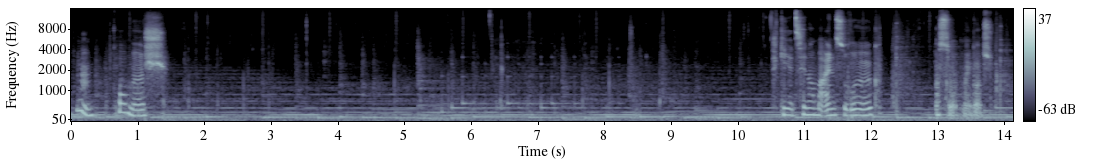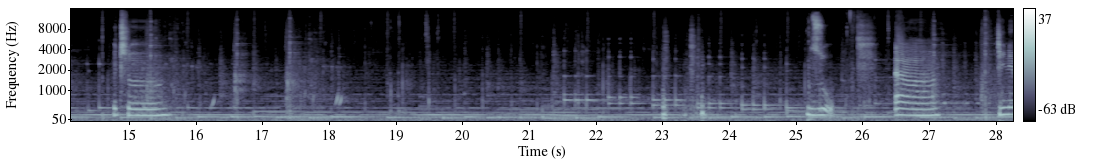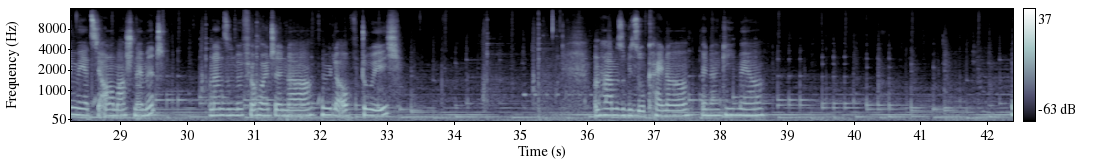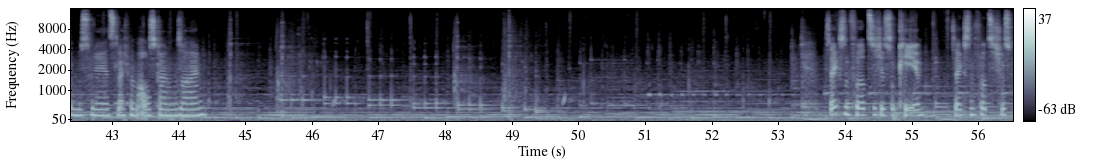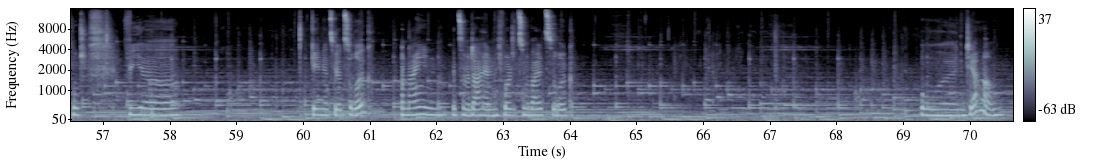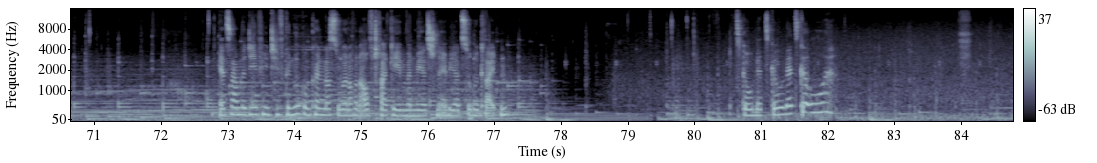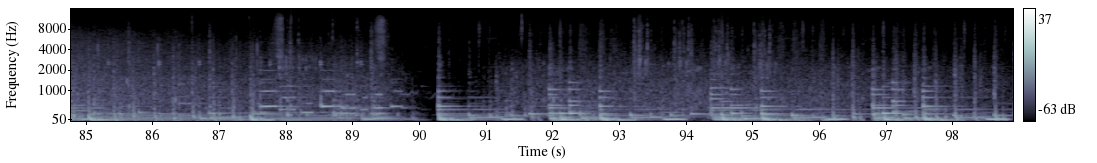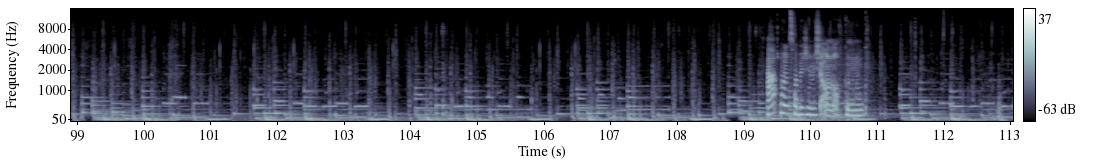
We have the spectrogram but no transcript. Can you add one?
Hm, komisch. Ich gehe jetzt hier noch mal einen zurück. Achso, mein Gott. Bitte. So. Äh, die nehmen wir jetzt ja auch noch mal schnell mit. Und dann sind wir für heute in der Höhle auch durch. Und haben sowieso keine Energie mehr. Wir müssen ja jetzt gleich beim Ausgang sein. 46 ist okay. 46 ist gut. Wir gehen jetzt wieder zurück. Oh nein, jetzt sind wir dahin. Ich wollte zum Wald zurück. Und ja. Jetzt haben wir definitiv genug und können das sogar noch in Auftrag geben, wenn wir jetzt schnell wieder zurückreiten. Let's go, let's go, let's go. Hartholz habe ich nämlich auch noch genug.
